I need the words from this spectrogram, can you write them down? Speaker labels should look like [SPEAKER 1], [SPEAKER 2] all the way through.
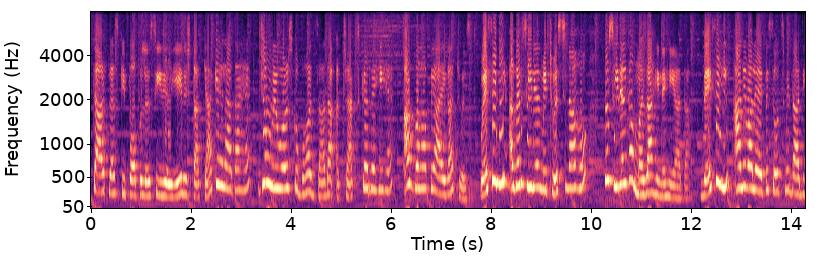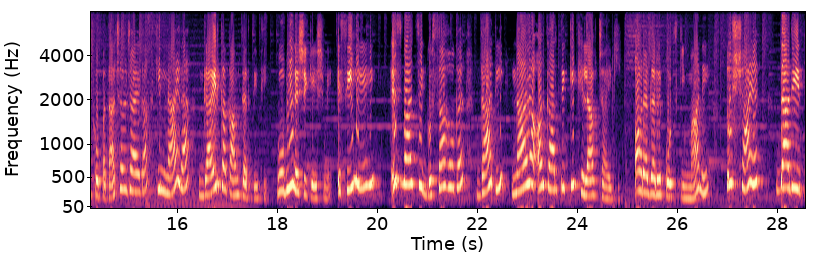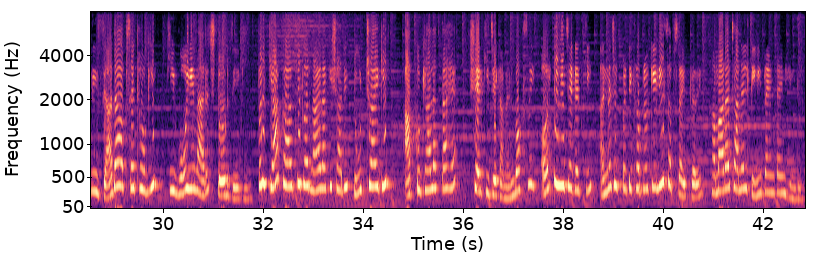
[SPEAKER 1] Star plus की popular serial ये रिश्ता क्या कहलाता है, जो व्यूअर्स को बहुत ज़्यादा अट्रैक्ट कर रही है, अब वहाँ पे आएगा ट्विस्ट वैसे भी अगर सीरियल में ट्विस्ट ना हो तो सीरियल का मज़ा ही नहीं आता. वैसे ही आने वाले एपिसोड्स में दादी को पता चल जाएगा कि नायरा गाइड का काम करती थी, वो भी ऋषिकेश में. इसीलिए ही इस बात से गुस्सा होकर दादी नायरा और कार्तिक के खिलाफ जाएगी. और अगर रिपोर्ट्स की माने तो शायद दादी इतनी ज़्यादा अपसेट होगी कि वो ये मैरिज तोड़ देगी। पर क्या कार्तिक और नायरा की शादी टूट जाएगी? आपको क्या लगता है? शेयर कीजिए कमेंट बॉक्स में और टीवी जगत की अन्य चटपटी खबरों के लिए सब्सक्राइब करें। हमारा channel TV prime time Hindi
